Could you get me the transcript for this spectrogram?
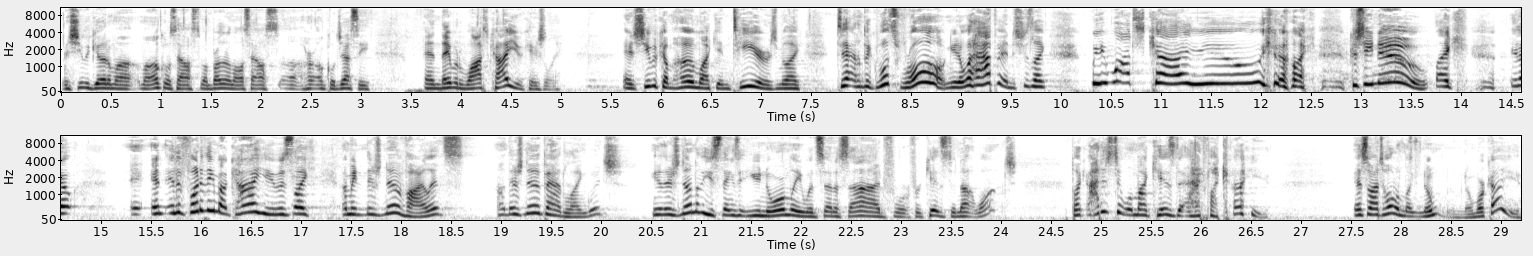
And she would go to my, my uncle's house, to my brother in law's house, uh, her uncle Jesse, and they would watch Caillou occasionally. And she would come home like in tears and be like, Dad, I'm like, what's wrong? You know, what happened? She's like, we watched Caillou. You know, like, because she knew. Like, you know, and, and the funny thing about Caillou is like, I mean, there's no violence, uh, there's no bad language. You know, there's none of these things that you normally would set aside for, for kids to not watch. But like, I just didn't want my kids to act like Caillou. And so I told them, like, no, no more Caillou.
